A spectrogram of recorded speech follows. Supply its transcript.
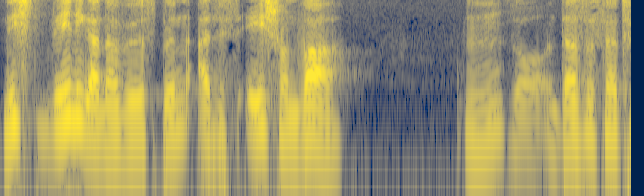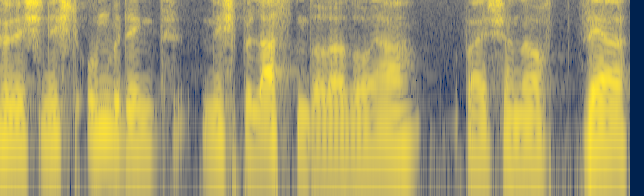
nicht weniger nervös bin, als ich es eh schon war. Mhm. So, und das ist natürlich nicht unbedingt nicht belastend oder so, ja, weil ich ja noch sehr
